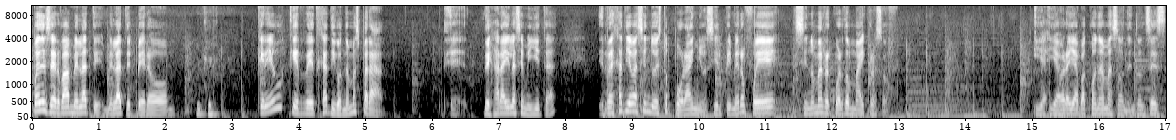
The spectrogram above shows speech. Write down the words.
puede ser, va, me late, me late, pero creo que Red Hat, digo, nada más para eh, dejar ahí la semillita, Red Hat lleva haciendo esto por años y el primero fue, si no me recuerdo, Microsoft. Y, ahora ya va con Amazon, entonces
